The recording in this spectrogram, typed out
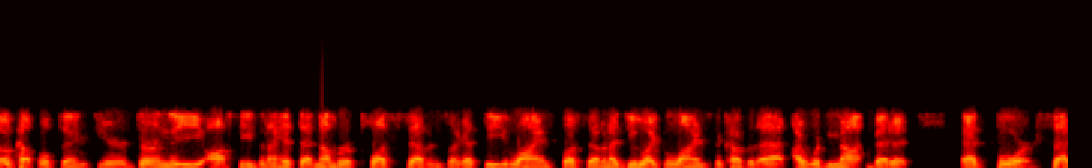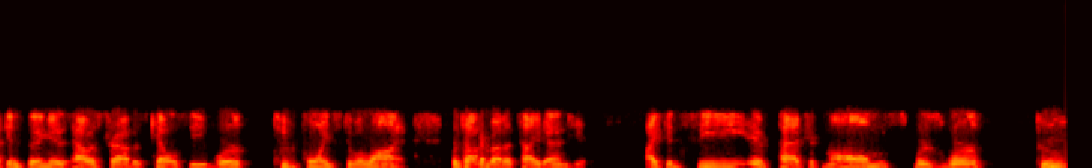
So a couple things here. During the offseason, I hit that number of plus seven. So I got the Lions plus seven. I do like the Lions to cover that. I would not bet it at four. Second thing is, how is Travis Kelce worth two points to a line? We're talking about a tight end here. I could see if Patrick Mahomes was worth two,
